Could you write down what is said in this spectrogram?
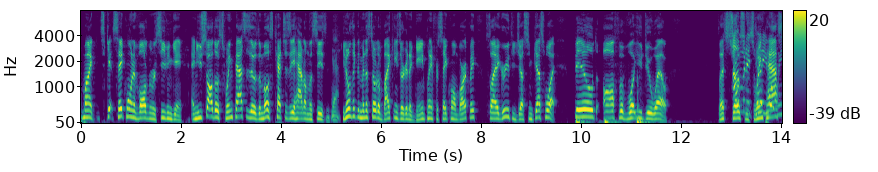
Mike, get Saquon involved in the receiving game, and you saw those swing passes. It was the most catches he had on the season. Yeah. You don't think the Minnesota Vikings are going to game plan for Saquon Barkley? So I agree with you, Justin. Guess what? Build off of what you do well. Let's show some swing pass.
